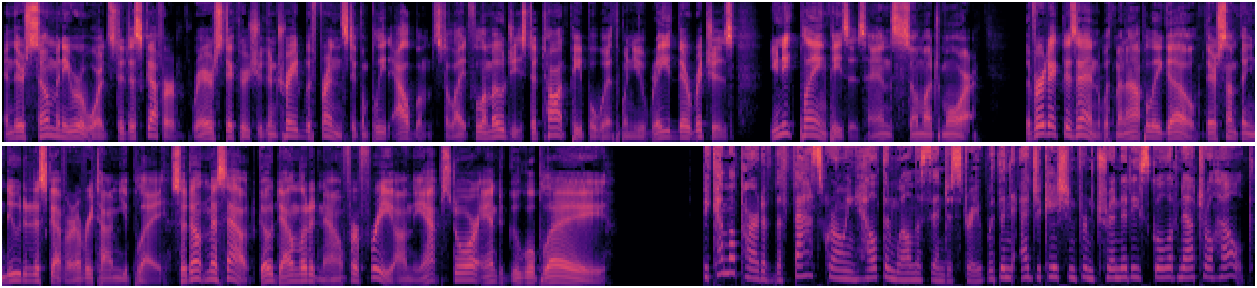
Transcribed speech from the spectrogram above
And there's so many rewards to discover rare stickers you can trade with friends to complete albums, delightful emojis to taunt people with when you raid their riches, unique playing pieces, and so much more. The verdict is in with Monopoly Go. There's something new to discover every time you play. So don't miss out. Go download it now for free on the App Store and Google Play. Become a part of the fast growing health and wellness industry with an education from Trinity School of Natural Health.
